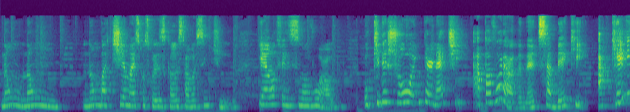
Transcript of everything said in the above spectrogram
Não, não, não batia mais com as coisas que ela estava sentindo. E ela fez esse novo álbum. O que deixou a internet apavorada, né? De saber que aquele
